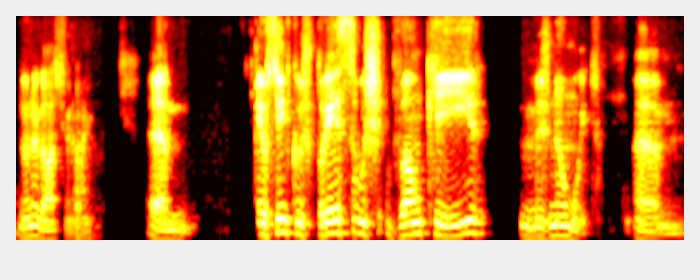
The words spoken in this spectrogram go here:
no negócio, não é? Um, eu sinto que os preços vão cair, mas não muito. Um,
